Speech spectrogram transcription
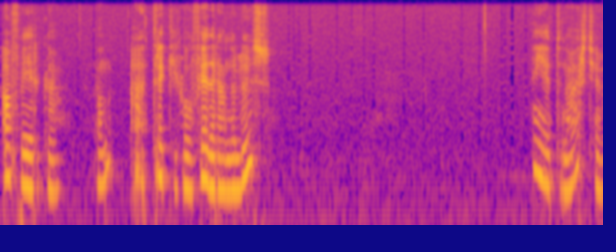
afwerken, dan ah, trek je gewoon verder aan de lus. En je hebt een hartje.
